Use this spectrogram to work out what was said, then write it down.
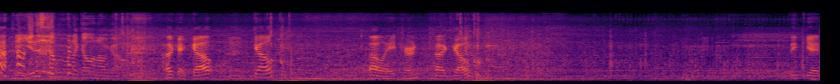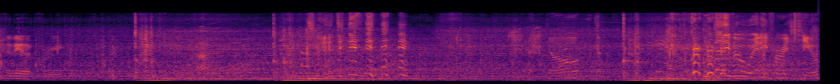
Okay, you just tell me when I go and I'll go. Okay, go. Go. Oh, wait, turn. Uh, go. I think you had to do it for me. go, go. You're not even waiting for a cue.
